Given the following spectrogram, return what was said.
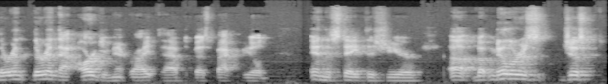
they're in they're in that argument right to have the best backfield in the state this year. Uh, but Miller's just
